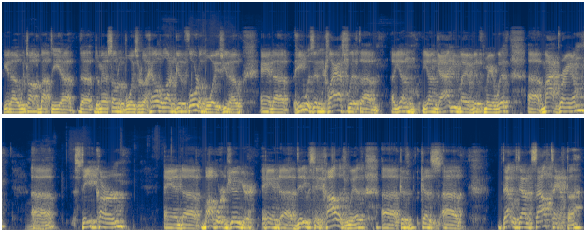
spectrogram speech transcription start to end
you know, we talked about the, uh, the the Minnesota boys. There's a hell of a lot of good Florida boys, you know, and uh, he was in class with um, a young young guy you may have been familiar with, uh, Mike Graham, uh, Steve Keirn. and uh, Bob Orton Jr. And that he was in college with, because because that was down in South Tampa.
